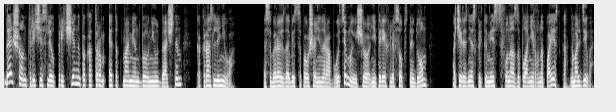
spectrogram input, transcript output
Дальше он перечислил причины, по которым этот момент был неудачным как раз для него. Я собираюсь добиться повышения на работе, мы еще не переехали в собственный дом, а через несколько месяцев у нас запланирована поездка на Мальдивы,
